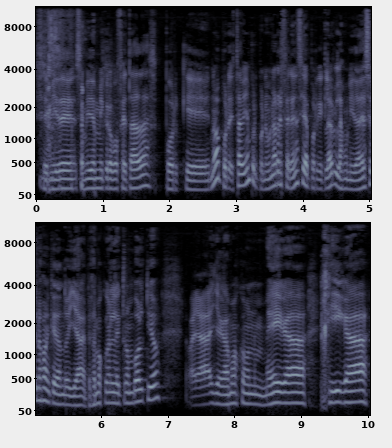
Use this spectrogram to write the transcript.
Se mide, se miden microbofetadas porque, no, por- está bien por poner una referencia, porque claro, las unidades se nos van quedando ya. Empezamos con electronvoltio, ya llegamos con mega, giga,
